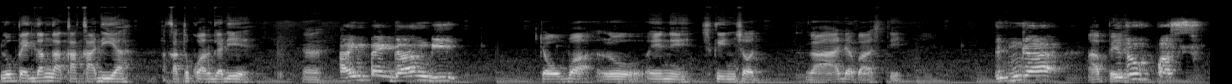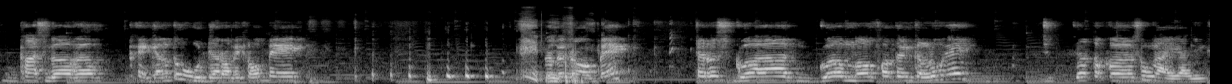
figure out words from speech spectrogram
Lu pegang nggak kakak dia, kartu keluarga dia? Nah, Aing pegang di coba lu ini screenshot. Nggak ada pasti. enggak. Apa? Itu pas pas gua pegang tuh udah robek-robek. robek-robek. Terus gua gua mau fotoin ke lu eh jatuh ke sungai anjing.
